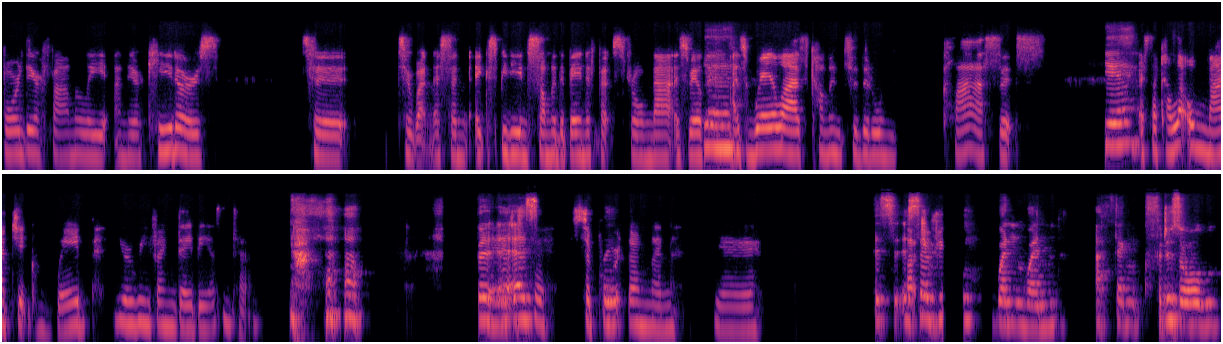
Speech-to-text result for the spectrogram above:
for their family and their carers to to witness and experience some of the benefits from that as well yeah. as well as coming to their own class. It's yeah. it's like a little magic web you're weaving debbie isn't it? But yeah, it is support them and yeah. It's it's Such, a real win-win i think for us all.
